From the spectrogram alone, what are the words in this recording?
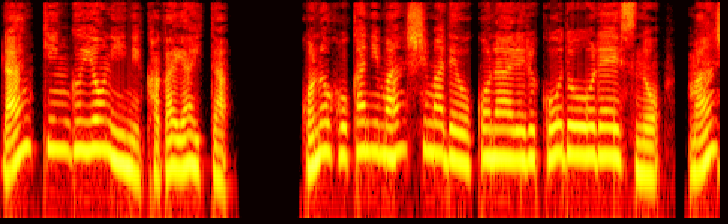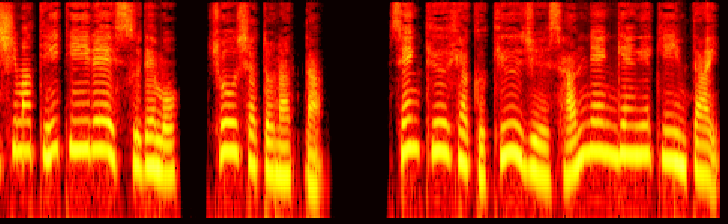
ランキング4位に輝いた。この他にマンシマで行われる行動レースのマンシマ TT レースでも勝者となった。1993年現役引退。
